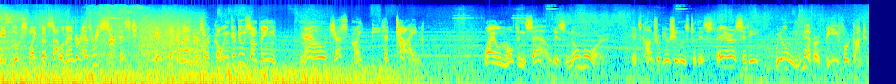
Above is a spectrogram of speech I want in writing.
It looks like the salamander has resurfaced. If the commanders are going to do something, now just might be the time. While Molten Sal is no more, its contributions to this fair city will never be forgotten.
